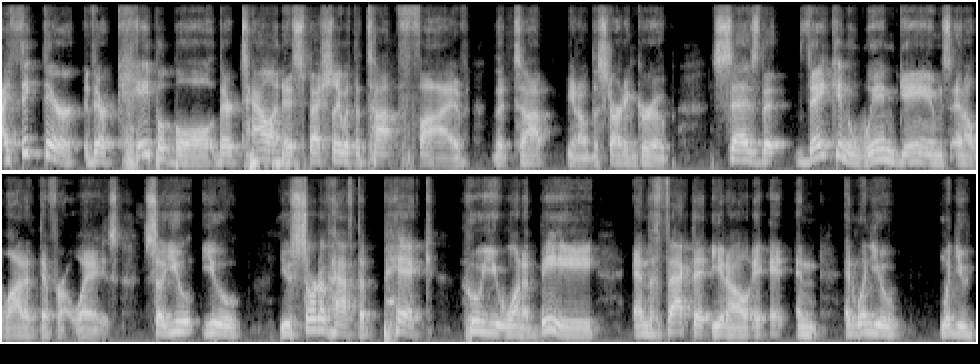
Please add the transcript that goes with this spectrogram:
I think they're they're capable. Their talent, especially with the top five, the top you know the starting group, says that they can win games in a lot of different ways. So you you you sort of have to pick who you want to be, and the fact that you know it, it, and and when you when you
